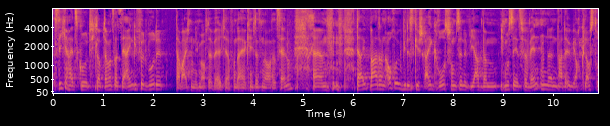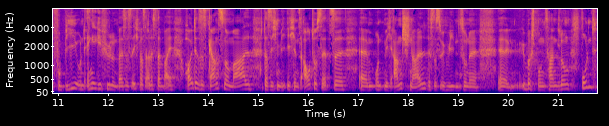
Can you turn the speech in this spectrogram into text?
Sicherheitsgurt, ich glaube damals, als der eingeführt wurde, da war ich noch nicht mehr auf der Welt, ja, von daher kenne ich das nur aus Erzählung. Ähm, da war dann auch irgendwie das Geschrei groß vom Sinne, ja, ich muss den jetzt verwenden und dann war da irgendwie auch Klaustrophobie und enge Gefühle und weiß es ich was alles dabei. Heute ist es ganz normal, dass ich mich ich ins Auto setze ähm, und mich anschnall. Das ist irgendwie so eine äh, Übersprungshandlung. Und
